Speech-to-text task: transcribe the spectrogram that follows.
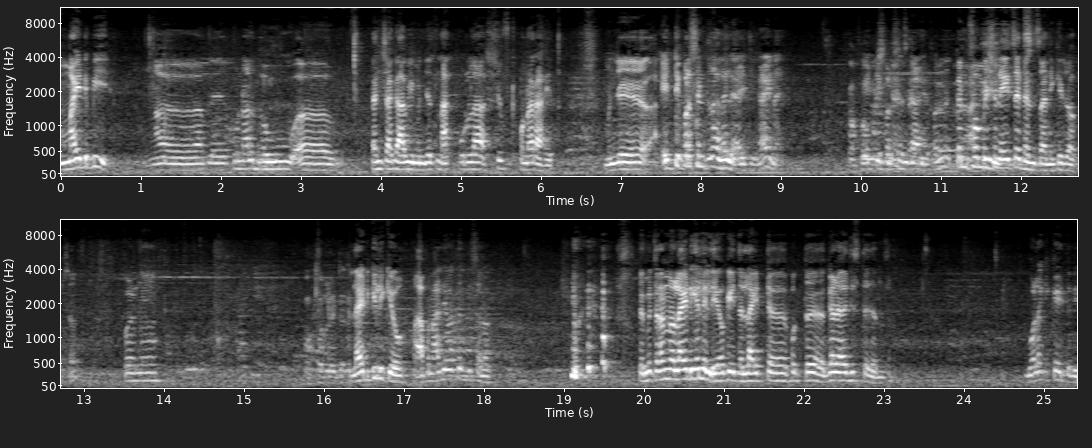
माइट बी आपले कुणाल भाऊ अं, त्यांच्या गावी म्हणजेच नागपूरला शिफ्ट होणार आहेत. म्हणजे एट्टी पर्सेंट झालेले आहे आय थिंक आहे ना? एट्टी पर्सेंट आहे? पण कन्फर्मेशन यायचं आहे त्यांचं आणखी जॉबचं पण. लाइट गेली की हो. आपण आधी वाटत दिसणार तर मित्रांनो लाइट गेलेली ओके इथं लाइट फक्त गळ्या दिसतंय त्यांचं. बोला की काहीतरी.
